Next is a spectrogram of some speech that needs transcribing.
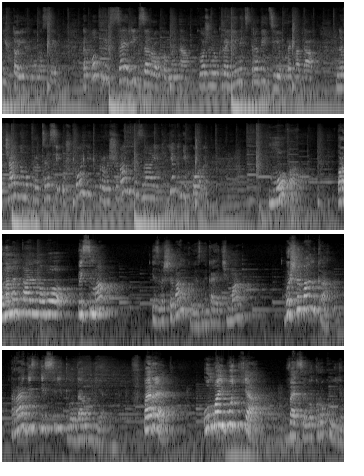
ніхто їх не носив. Та попри все рік за роком минав. Кожен українець традицію пригадав. В навчальному процесі у школі про вишиванки знають як ніколи. Мова орнаментального письма із вишиванкою зникає чима. Вишиванка радість і світло дарує. Вперед, у майбуття весело крокуєм.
